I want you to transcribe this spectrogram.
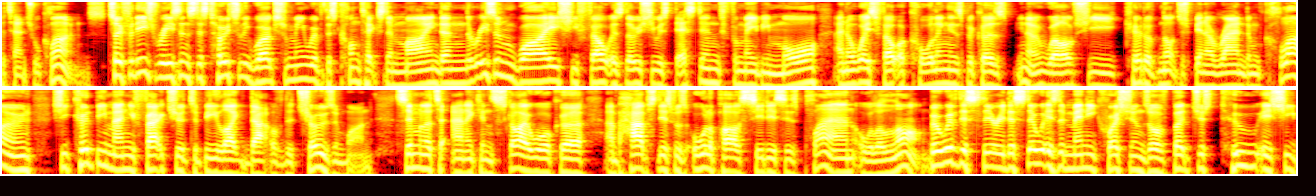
potential clones. So for these reasons, this totally works for me with this context in mind, and the reason why she felt as though she was destined for maybe more and always felt a calling is because, you know, well, she could have not just been a random clone, she could be manufactured to be like that of the Chosen One, similar to Anakin Skywalker, and perhaps this was all a part of Sidious's plan all along. But with this theory, there still is the many questions of, but just who is she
